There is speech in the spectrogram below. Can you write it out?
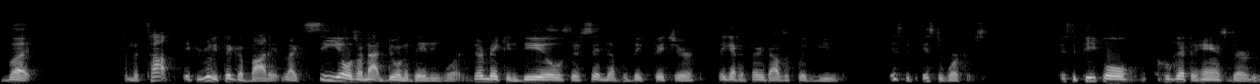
But from the top, if you really think about it, like CEOs are not doing the daily work. They're making deals, they're setting up the big picture, they got a 30,000 foot view. It's the, it's the workers, it's the people who get their hands dirty.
